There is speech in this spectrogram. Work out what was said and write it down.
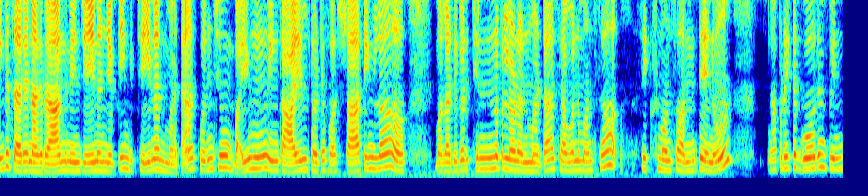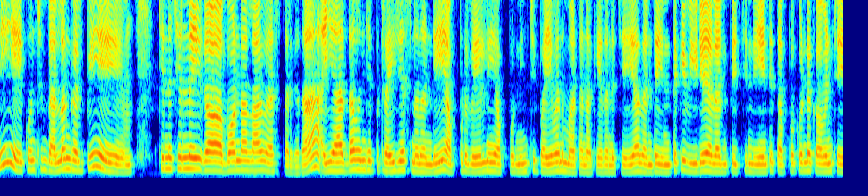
ఇంకా సరే నాకు రాదు నేను చేయను అని చెప్పి ఇంక చేయను అనమాట కొంచెం భయం ఇంకా ఆయిల్ తోటే ఫస్ట్ స్టార్టింగ్లో మళ్ళీ అడిగాడు చిన్న పిల్లోడు అనమాట సెవెన్ మంత్స్ సిక్స్ మంత్స్ అంతేను. అప్పుడైతే గోధుమ పిండి కొంచెం బెల్లం కలిపి చిన్న చిన్నగా బోండాల్లాగా వేస్తారు కదా అవి వేద్దామని చెప్పి ట్రై చేసినానండి. అప్పుడు వేలిని అప్పటి నుంచి భయం అనమాట నాకు ఏదైనా చేయాలంటే ఇంతకీ వీడియో ఎలా అనిపించింది? ఏంటి? తప్పకుండా కామెంట్ చేయండి.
